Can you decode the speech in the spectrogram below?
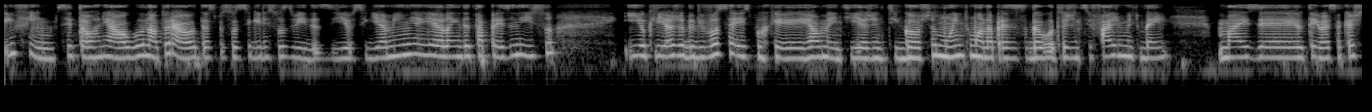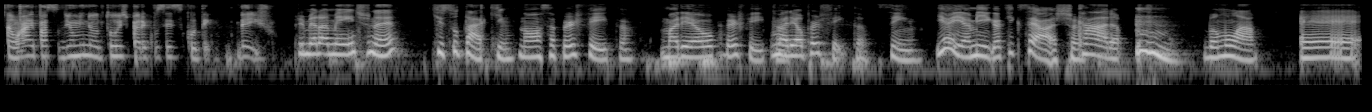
enfim, se torne algo natural das pessoas seguirem suas vidas. E eu segui a minha e ela ainda tá presa nisso. E eu queria a ajuda de vocês, porque realmente a gente gosta muito uma da presença da outra, a gente se faz muito bem. Mas é, eu tenho essa questão. Ai, passo de um minuto, espero que vocês escutem. Beijo. Primeiramente, né? Que sotaque. Nossa, perfeita. Mariel, perfeita. Mariel perfeita. Sim. E aí, amiga, o que, que você acha? Cara, vamos lá. É.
